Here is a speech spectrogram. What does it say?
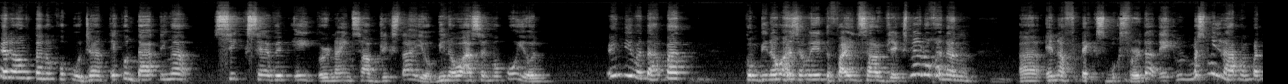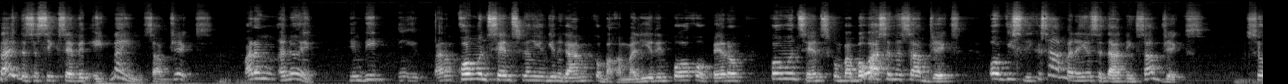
Pero ang tanong ko po dyan, eh kung dati nga 6, 7, 8 or 9 subjects tayo, binawasan mo po yun, eh hindi ba dapat kung binawasan mo yun to 5 subjects, meron ka ng uh, enough textbooks for that. Eh, mas mahirapan pa tayo sa 6, 7, 8, 9 subjects. Parang ano eh, hindi, eh, parang common sense lang yung ginagamit ko. Baka mali rin po ako, pero common sense, kung babawasan ng subjects, obviously, kasama na yun sa dating subjects. So,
